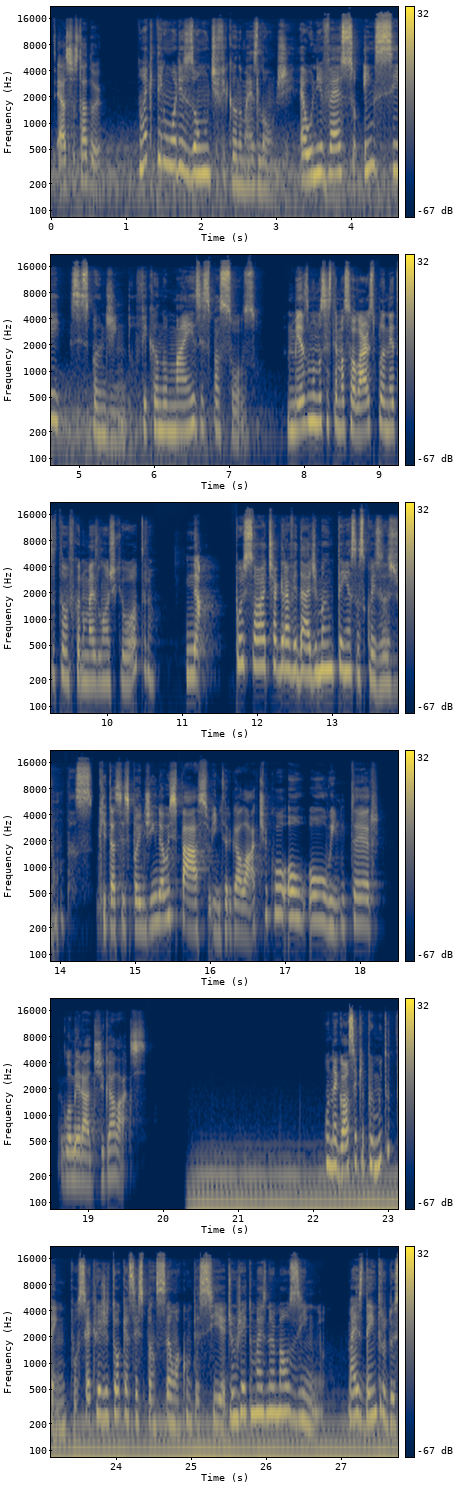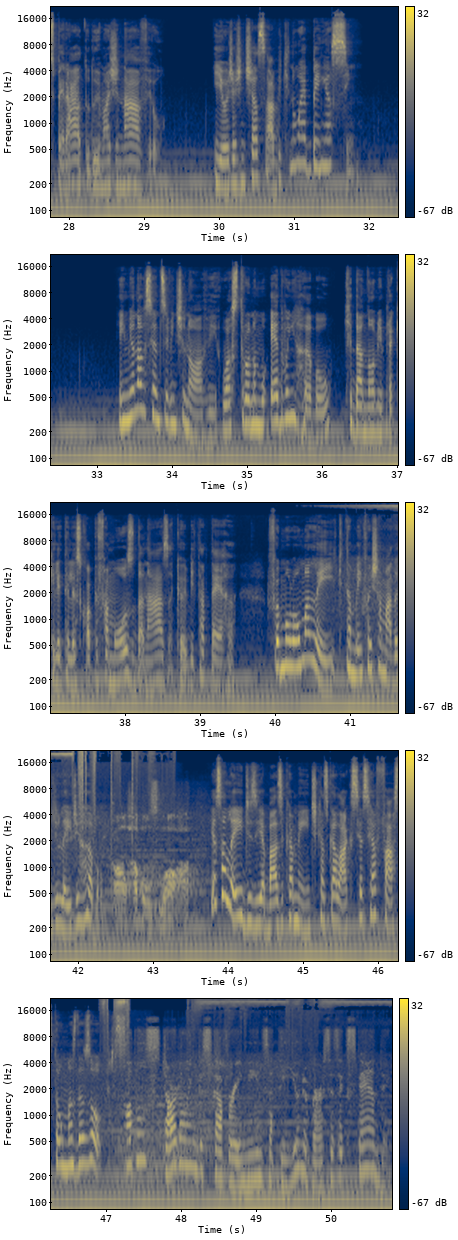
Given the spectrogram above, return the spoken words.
É assustador. Não é que tem um horizonte ficando mais longe, é o universo em si se expandindo, ficando mais espaçoso. Mesmo no sistema solar, os planetas estão ficando mais longe que o outro? Não. Por sorte, a gravidade mantém essas coisas juntas. O que está se expandindo é o espaço intergaláctico ou, ou interaglomerados de galáxias. O negócio é que por muito tempo se acreditou que essa expansão acontecia de um jeito mais normalzinho, mais dentro do esperado, do imaginável. E hoje a gente já sabe que não é bem assim. Em 1929, o astrônomo Edwin Hubble, que dá nome para aquele telescópio famoso da NASA que orbita a Terra, formulou uma lei que também foi chamada de Lei de Hubble. E essa lei dizia basicamente que as galáxias se afastam umas das outras. Hubble's startling discovery means that the universe is expanding.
